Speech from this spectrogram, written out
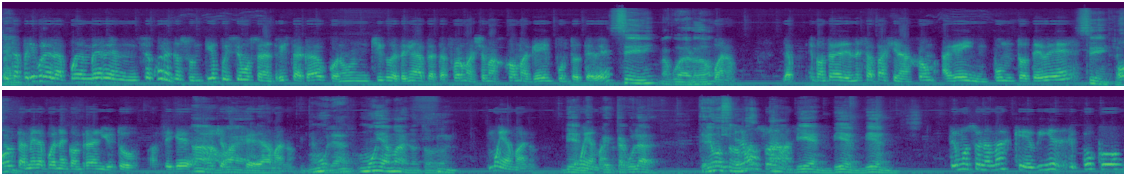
Esa película la pueden ver en... ¿Se acuerdan que hace un tiempo hicimos una entrevista acá con un chico que tenía una plataforma que se llama homeagain.tv? Sí, me acuerdo. Bueno, la pueden encontrar en esa página homeagain.tv Sí. o también la pueden encontrar en YouTube. Así que Ah, mucho más que a mano. Muy, muy a mano todo. Muy a mano. Bien, muy a mano. espectacular. ¿Tenemos Y uno más? Ah, más. bien, bien, bien. Tenemos una más que vi hace poco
